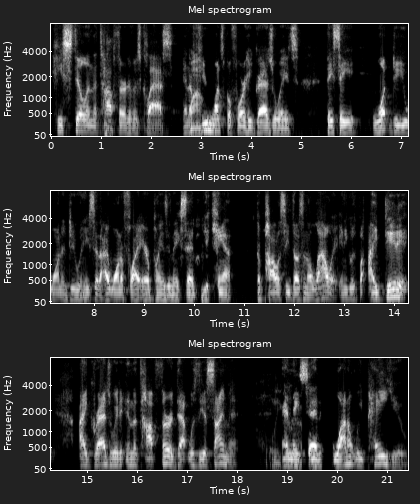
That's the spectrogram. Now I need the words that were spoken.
he's still in the top third of his class. And a few months before he graduates, they say, What do you want to do? And he said, I want to fly airplanes. And they said, You can't. The policy doesn't allow it. And he goes, But I did it. I graduated in the top third. That was the assignment. Holy And they said, Why don't we pay you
